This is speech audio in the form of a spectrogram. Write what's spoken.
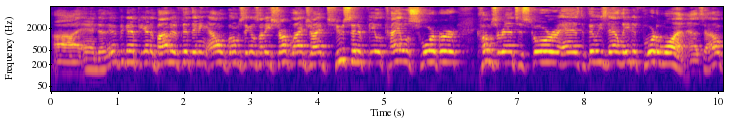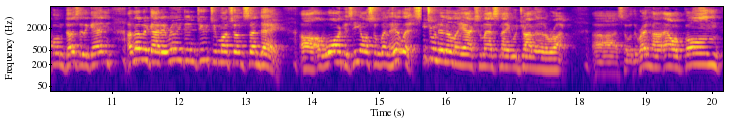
Uh, and uh, they're picking up here in the bottom of the fifth inning. Alec Bohm singles on a sharp line drive to center field. Kyle Schwarber comes around to score as the Phillies now lead it 4 to 1. As Alec Bohm does it again. Another guy that really didn't do too much on Sunday. Uh, a walk as he also went hitless. He joined in on the action last night with driving in a run. Uh, so the Red Hot Alec Bohm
